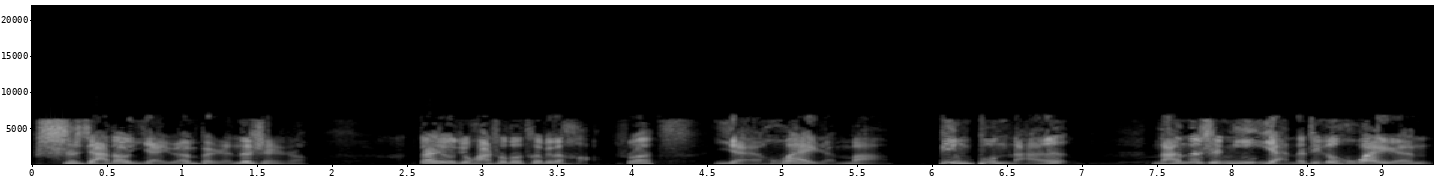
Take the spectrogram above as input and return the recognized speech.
施加到演员本人的身上，但是有句话说的特别的好，说演坏人吧并不难，难的是你演的这个坏人，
